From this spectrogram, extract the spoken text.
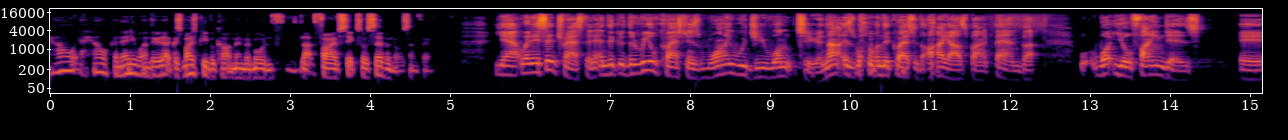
how the hell can anyone do that? Because most people can't remember more than like five, six, or seven or something. Yeah, when it's interesting, and the the real question is why would you want to? And that is one of the questions that I asked back then. But what you'll find is uh,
